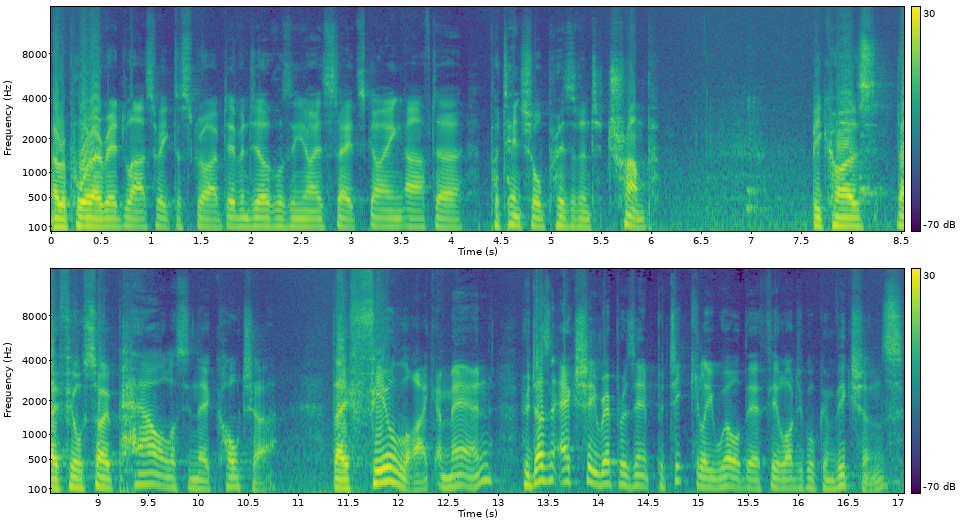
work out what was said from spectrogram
A report I read last week described evangelicals in the United States going after potential President Trump because they feel so powerless in their culture. They feel like a man who doesn't actually represent particularly well their theological convictions,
